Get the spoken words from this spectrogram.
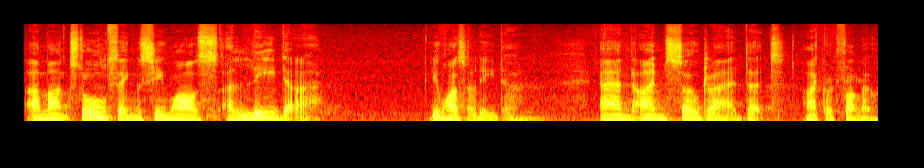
amongst all things, he was a leader. He was a leader. And I'm so glad that I could follow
